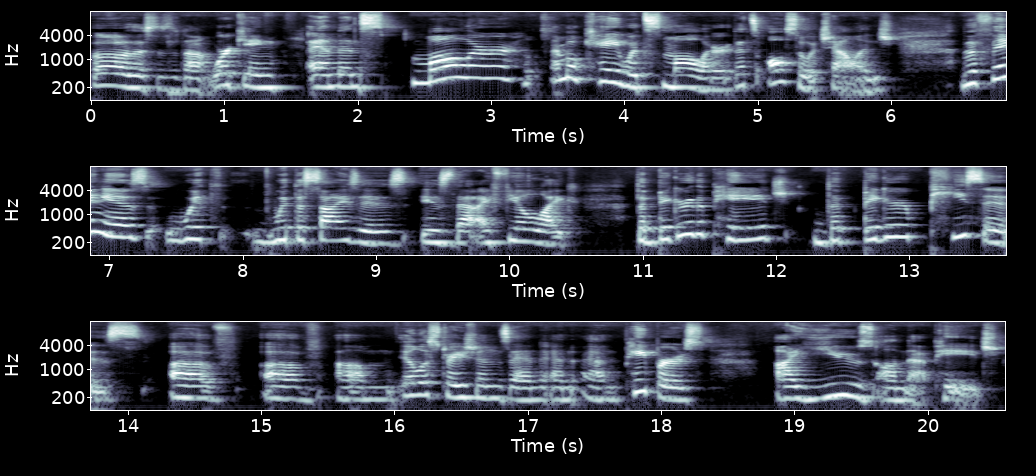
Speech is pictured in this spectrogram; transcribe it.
oh this is not working. And then smaller i'm okay with smaller. That's also a challenge. The thing is with with the sizes is that i feel like the bigger the page the bigger pieces of of um, illustrations and, and and papers i use on that page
